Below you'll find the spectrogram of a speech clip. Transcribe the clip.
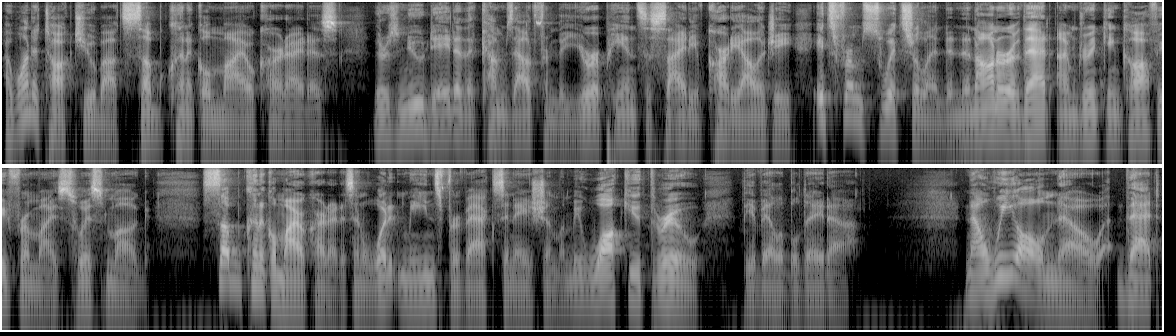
I want to talk to you about subclinical myocarditis. There's new data that comes out from the European Society of Cardiology. It's from Switzerland, and in honor of that, I'm drinking coffee from my Swiss mug. Subclinical myocarditis and what it means for vaccination. Let me walk you through the available data. Now, we all know that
